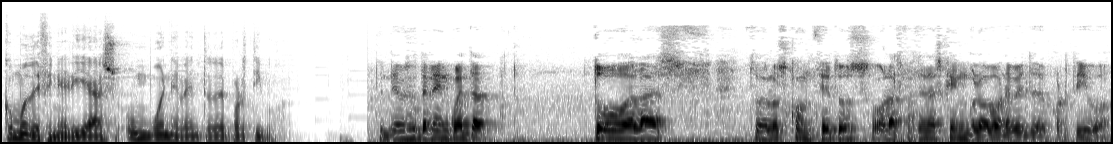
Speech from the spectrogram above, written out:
¿Cómo definirías un buen evento deportivo? Tendríamos que tener en cuenta todas las, todos los conceptos o las facetas que engloba un evento deportivo,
